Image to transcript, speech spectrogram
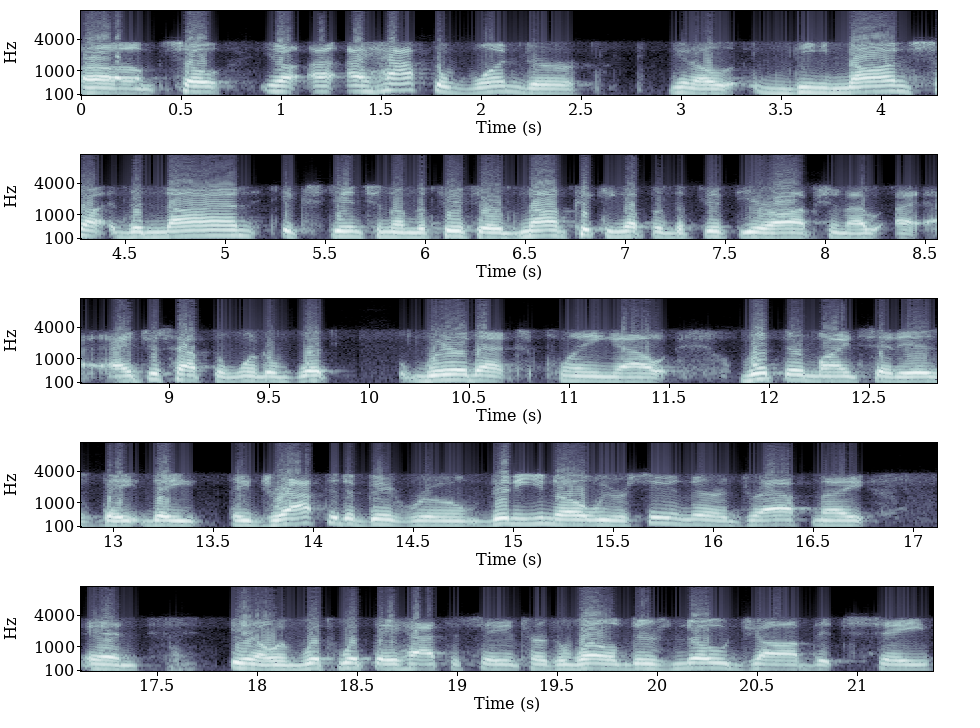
Um, so you know, I, I have to wonder. You know, the non the non extension on the fifth year, non picking up of the fifth year option. I, I I just have to wonder what where that's playing out, what their mindset is. They they they drafted a big room. Vinny, you know, we were sitting there at draft night, and you know, and with what they had to say in terms of, well, there's no job that's safe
